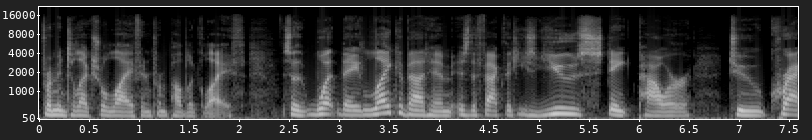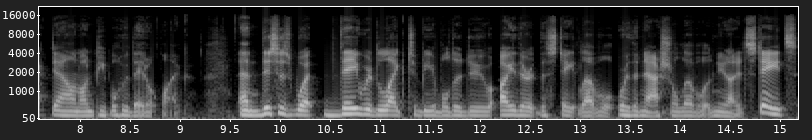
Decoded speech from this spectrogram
from intellectual life and from public life. So, what they like about him is the fact that he's used state power to crack down on people who they don't like. And this is what they would like to be able to do either at the state level or the national level in the United States.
